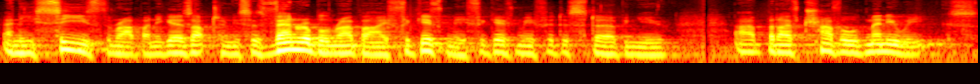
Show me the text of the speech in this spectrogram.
and he sees the rabbi and he goes up to him and he says, Venerable rabbi, forgive me, forgive me for disturbing you, uh, but I've traveled many weeks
